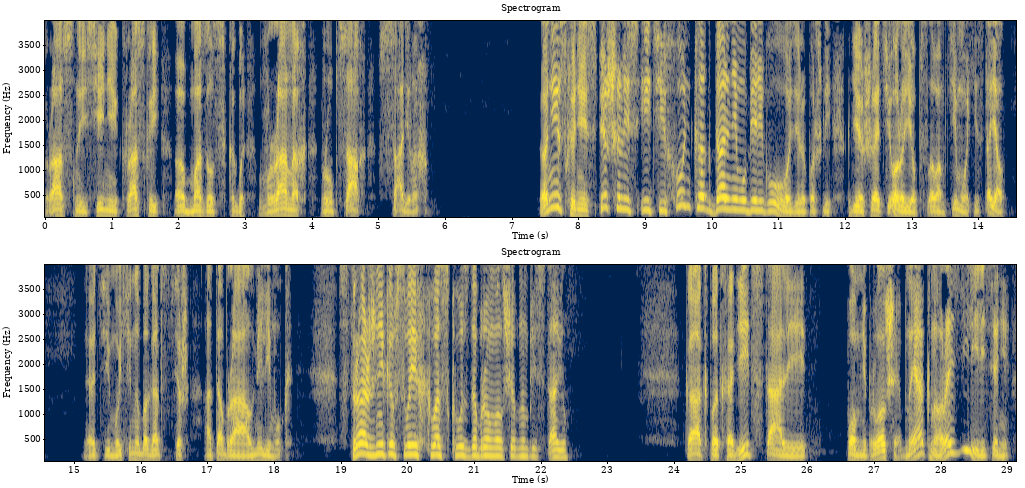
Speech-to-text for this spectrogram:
красной и синей краской обмазался, как бы в ранах, в рубцах, в ссадинах. Они с коней спешились и тихонько к дальнему берегу озера пошли, где шатер ее, по словам Тимохи, стоял. А Тимохина богатство все ж отобрал Мелимук. Стражников своих к воску с добром волшебным приставил. Как подходить стали, помни про волшебное окно, разделились они —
